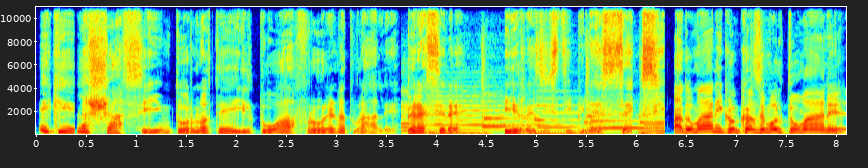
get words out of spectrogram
e che lasciassi intorno a te il tuo affrore naturale per essere irresistibile e sexy. A domani con cose molto umane!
